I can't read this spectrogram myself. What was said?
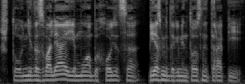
што не дазваляе яму абыходзіцца без медыкаментознай тэрапіі.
